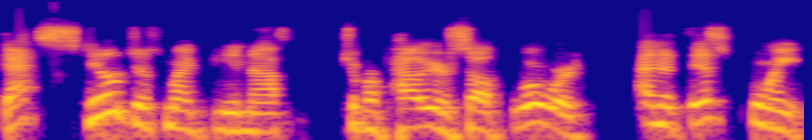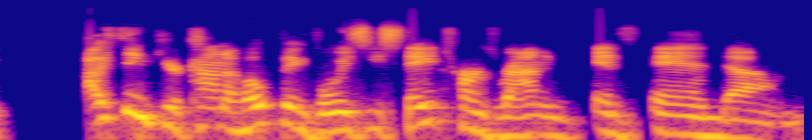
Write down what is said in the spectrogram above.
that still just might be enough to propel yourself forward. And at this point, I think you're kind of hoping Boise State turns around and, and, and um,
